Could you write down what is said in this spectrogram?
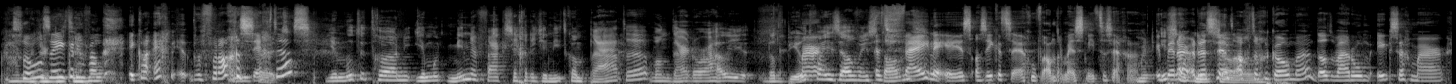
Ik ben zo onzeker hiervan. Ik kan echt. Vooral gezegd is. Je moet het gewoon, je moet minder vaak zeggen dat je niet kan praten, want daardoor hou je dat beeld Maar van jezelf in Het stand. fijne is, als ik het zeg, hoeven andere mensen niet te zeggen. Maar het Ik ben er recent zo. achter gekomen dat waarom ik zeg maar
